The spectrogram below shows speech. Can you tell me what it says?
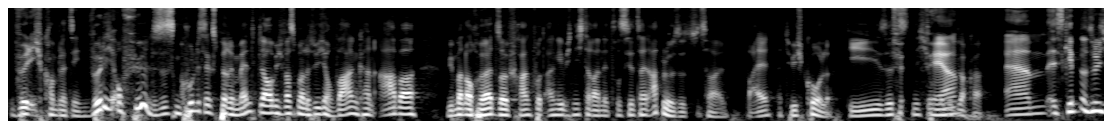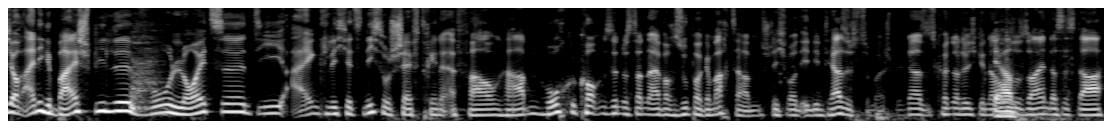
Würde ich komplett sehen. Würde ich auch fühlen. Das ist ein cooles Experiment, glaube ich, was man natürlich auch wagen kann. Aber wie man auch hört, soll Frankfurt angeblich nicht daran interessiert sein, Ablöse zu zahlen. Weil natürlich Kohle. Die sitzt nicht unbedingt locker. Ähm, es gibt natürlich auch einige Beispiele, wo Leute, die eigentlich jetzt nicht so Cheftrainer-Erfahrung haben, hochgekommen sind und es dann einfach super gemacht haben. Stichwort Edin Terzic zum Beispiel. Ne? Also es könnte natürlich genauso Ja. sein, dass es da,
